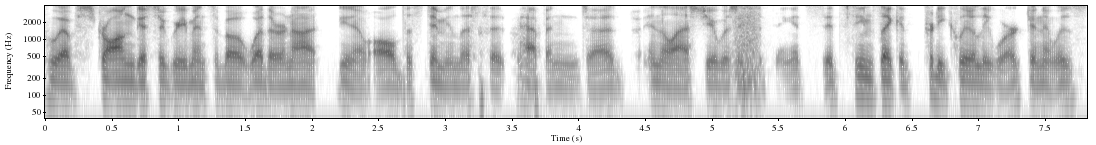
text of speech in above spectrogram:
who have strong disagreements about whether or not you know all the stimulus that happened uh, in the last year was a good thing. It's it seems like it pretty clearly worked, and it was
